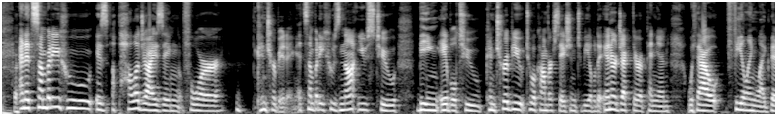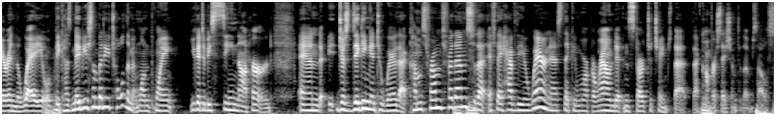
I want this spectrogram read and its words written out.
and it's somebody who is apologizing for contributing. It's somebody who's not used to being able to contribute to a conversation, to be able to interject their opinion without feeling like they're in the way, or mm-hmm. because maybe somebody told them at one point. You get to be seen, not heard. And just digging into where that comes from for them so that if they have the awareness, they can work around it and start to change that, that conversation for themselves.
